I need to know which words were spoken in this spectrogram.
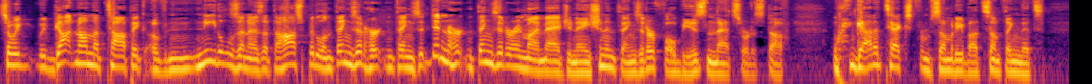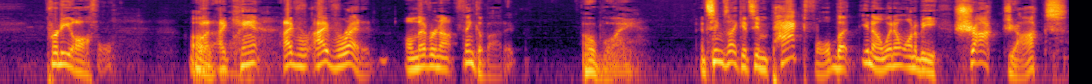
So we, we've gotten on the topic of needles and as at the hospital and things that hurt and things that didn't hurt and things that are in my imagination and things that are phobias and that sort of stuff. We got a text from somebody about something that's pretty awful, but I can't, I've, I've read it. I'll never not think about it. Oh boy. It seems like it's impactful, but you know, we don't want to be shock jocks.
